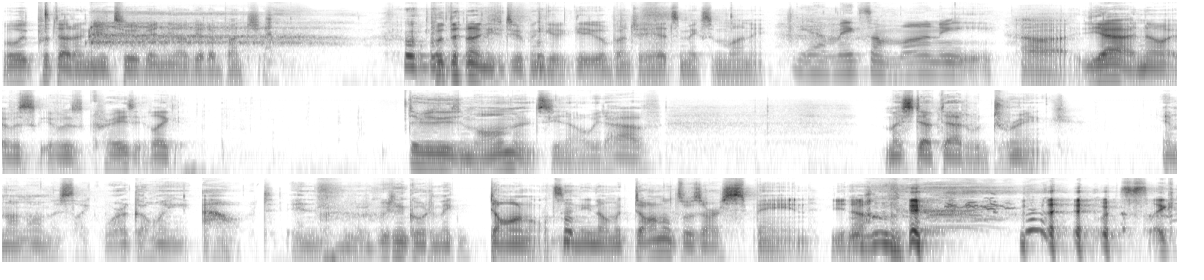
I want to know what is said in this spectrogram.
We'll put that on YouTube and you'll get a bunch of. We'll put that on YouTube and get, get you a bunch of hits and make some money. Yeah, make some money. Uh, yeah, no, it was it was crazy. Like there there's these moments, you know, we'd have my stepdad would drink. And my mom was like, "We're going out, and we're gonna go to McDonald's." And you know, McDonald's was our Spain. You know, it was like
